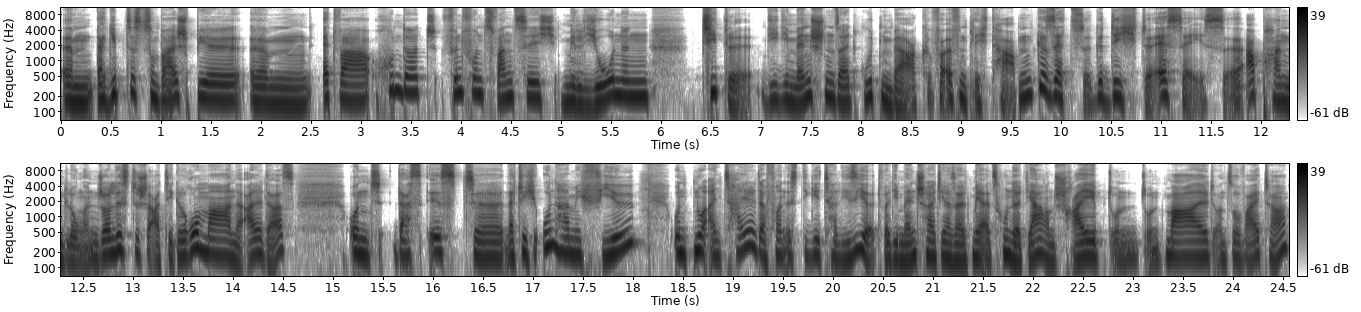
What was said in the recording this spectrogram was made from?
Ähm, da gibt es zum Beispiel ähm, etwa 125 Millionen Titel, die die Menschen seit Gutenberg veröffentlicht haben, Gesetze, Gedichte, Essays, äh, Abhandlungen, journalistische Artikel, Romane, all das. Und das ist äh, natürlich unheimlich viel und nur ein Teil davon ist digitalisiert, weil die Menschheit ja seit mehr als 100 Jahren schreibt und, und malt und so weiter.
